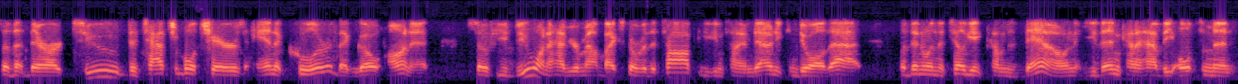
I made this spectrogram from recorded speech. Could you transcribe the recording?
so that there are two detachable chairs and a cooler that go on it. So if you do want to have your mountain bikes go over the top, you can tie them down, you can do all that. But then when the tailgate comes down, you then kind of have the ultimate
